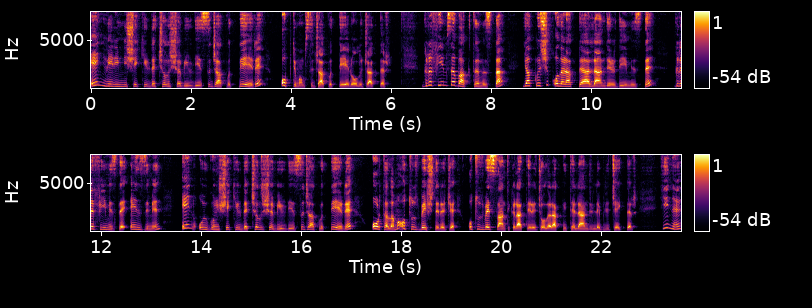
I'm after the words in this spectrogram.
en verimli şekilde çalışabildiği sıcaklık değeri optimum sıcaklık değeri olacaktır. Grafiğimize baktığımızda yaklaşık olarak değerlendirdiğimizde grafiğimizde enzimin en uygun şekilde çalışabildiği sıcaklık değeri ortalama 35 derece, 35 santigrat derece olarak nitelendirilebilecektir. Yine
